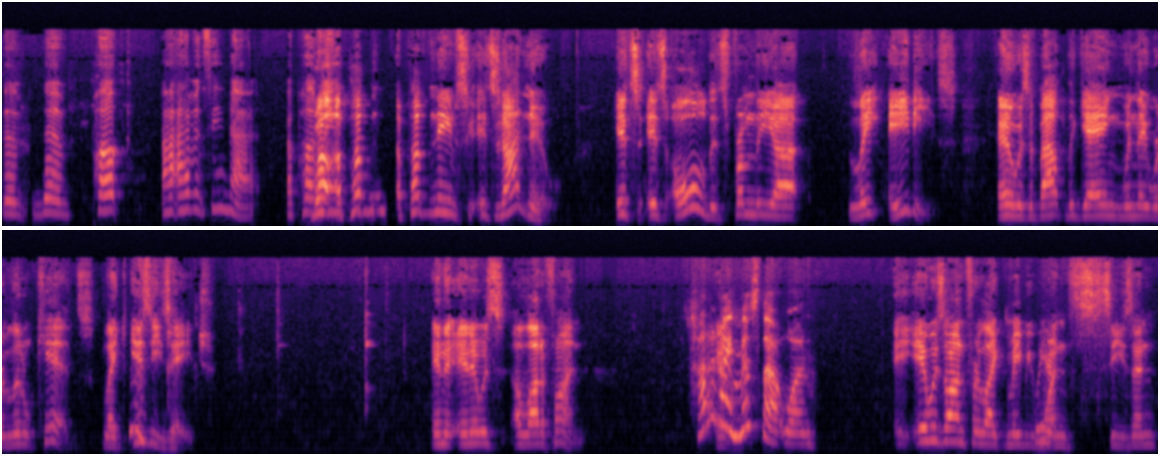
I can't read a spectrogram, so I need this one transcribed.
The the pup. I haven't seen that. A pup. well, a Scooby? a pub name's It's not new. It's it's old. It's from the uh, late '80s, and it was about the gang when they were little kids, like Hmm. Izzy's age. And it, and it was a lot of fun. How did I miss that one? It, it was on for like maybe Weird. one season,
